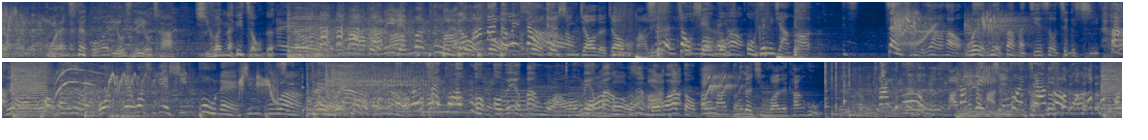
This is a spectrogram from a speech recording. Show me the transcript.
嫂，果然是在国外留学有差，喜欢那一种的。玛丽莲梦露妈有妈妈的味道做新交的叫玛丽是。很重咸的哈。我跟你讲哈，再怎么样哈，我也没有办法接受这个媳妇。没有啊，我哎，我是你的新妇呢，新妇啊。我菜瓜布我我没有办法，我没有办法，不是我马，他抖，他是我抖那。个秦淮的看护，那个看护。看护，那病情会加重哦。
